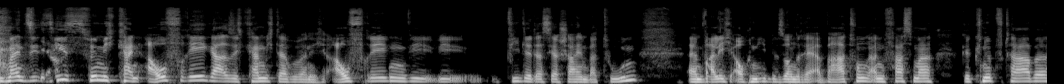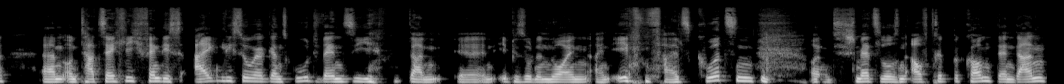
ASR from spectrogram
Ich meine, sie, ja. sie ist für mich kein Aufreger, also ich kann mich darüber nicht aufregen, wie, wie viele das ja scheinbar tun, ähm, weil ich auch nie besondere Erwartungen an Phasma geknüpft habe. Ähm, und tatsächlich fände ich es eigentlich sogar ganz gut, wenn sie dann äh, in Episode 9 einen ebenfalls kurzen und schmerzlosen Auftritt bekommt, denn dann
